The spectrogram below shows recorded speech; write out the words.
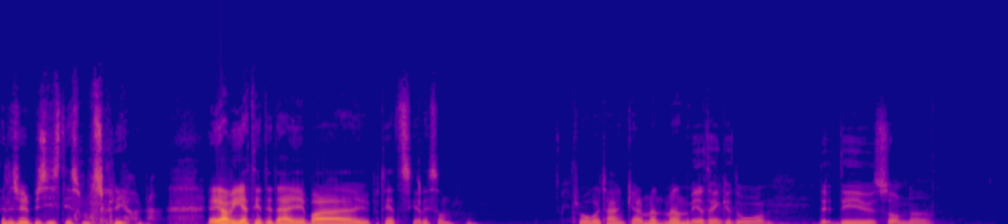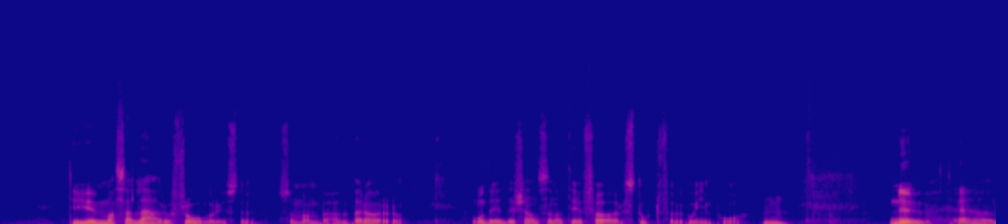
Eller så är det precis det som man skulle göra. Jag vet inte, det här är bara hypotetiska liksom, frågor och tankar. Men, men... men jag tänker då, det, det är ju sådana... Det är ju en massa lärofrågor just nu som man behöver beröra då. Och det, det känns som att det är för stort för att gå in på Mm. nu. Eh,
